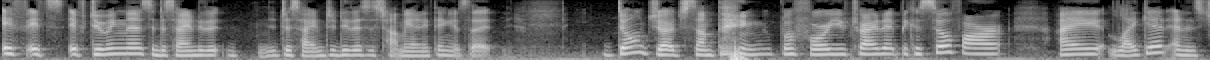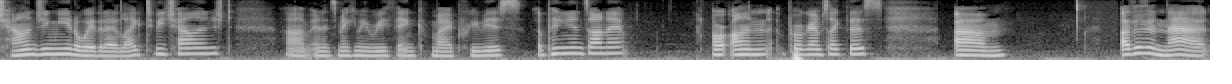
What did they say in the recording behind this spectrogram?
if it's if doing this and deciding to deciding to do this has taught me anything it's that don't judge something before you've tried it. Because so far I like it and it's challenging me in a way that I like to be challenged. Um, and it's making me rethink my previous opinions on it or on programs like this. Um, other than that,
